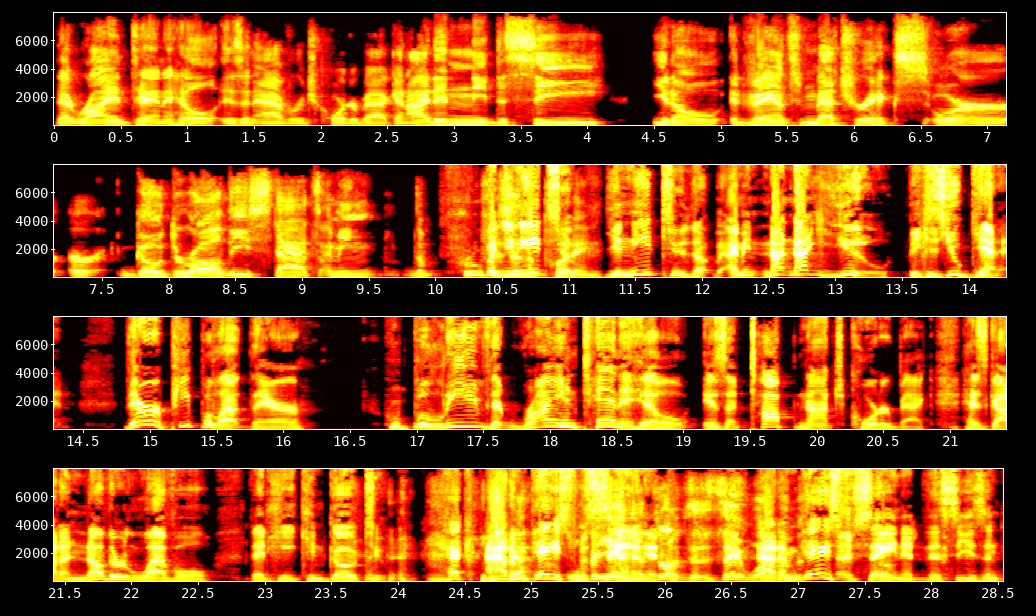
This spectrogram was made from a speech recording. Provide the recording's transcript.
that Ryan Tannehill is an average quarterback, and I didn't need to see you know advanced metrics or or go through all these stats. I mean, the proof but is you in need the pudding. To. You need to. The, I mean, not not you because you get it. There are people out there who believe that Ryan Tannehill is a top notch quarterback, has got another level that he can go to. Heck, Adam yeah, Gase was well, saying yeah, it. Say, Adam Gase was saying it this season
